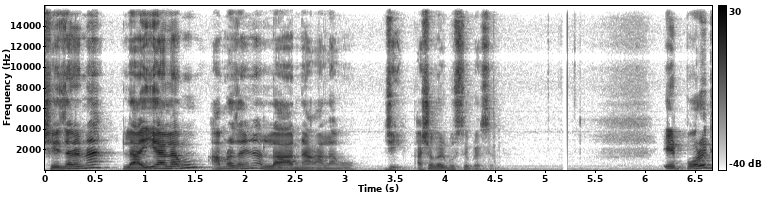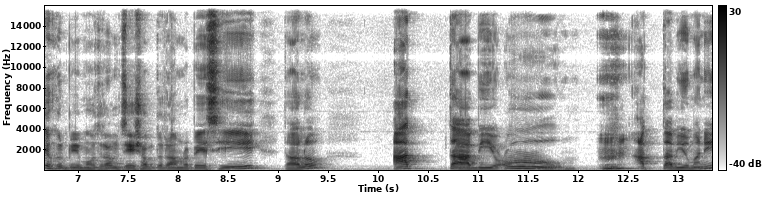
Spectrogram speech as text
সে জানে না? লা ইয়া আলামু আমরা জানি না? লা না আলামু জি, আশা করি বুঝতে পেরেছেন। এরপরে দেখুন প্রিয় মোহতরাম, যে শব্দটা আমরা পেয়েছি, তা হলো আত্মাবিউ আত্মাবিউ মানে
